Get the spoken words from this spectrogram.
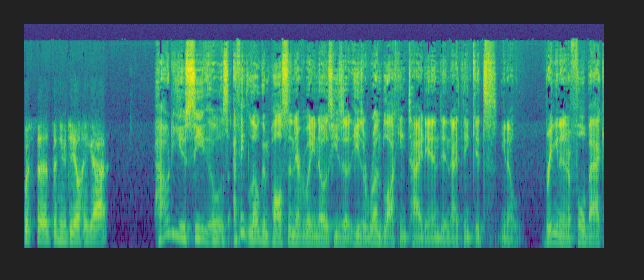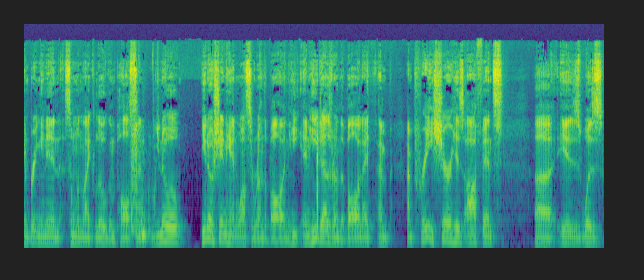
with the the new deal he got. How do you see? I think Logan Paulsen. Everybody knows he's a he's a run blocking tight end, and I think it's you know bringing in a fullback and bringing in someone like Logan Paulsen. You know you know Shanahan wants to run the ball, and he and he does run the ball, and I, am I'm, I'm pretty sure his offense uh, is was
